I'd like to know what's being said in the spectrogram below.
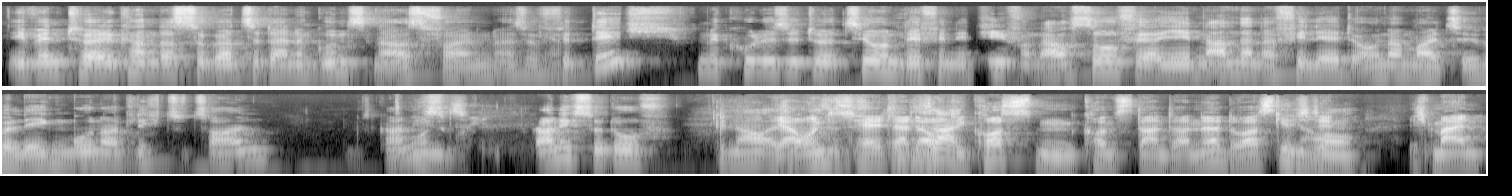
eventuell kann das sogar zu deinen Gunsten ausfallen. Also ja. für dich eine coole Situation, definitiv. Und auch so für jeden anderen Affiliate-Owner mal zu überlegen, monatlich zu zahlen. Ist gar nicht, so, gar nicht so doof. Genau. Also, ja, und also, es hält halt gesagt, auch die Kosten konstanter, ne? Du hast genau. nicht den, ich meine,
